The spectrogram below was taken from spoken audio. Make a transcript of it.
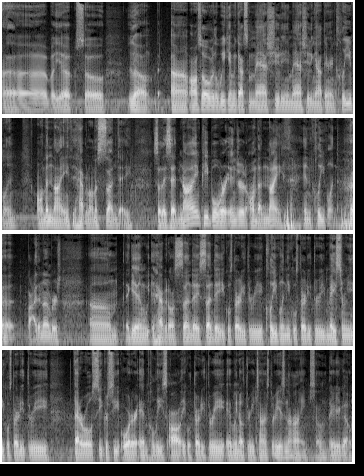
Uh, but yep. So, you know, uh, also over the weekend, we got some mass shooting, mass shooting out there in Cleveland on the 9th. It happened on a Sunday. So they said nine people were injured on the 9th in Cleveland by the numbers. Um, again, we have it on Sunday. Sunday equals 33. Cleveland equals 33. Masonry equals 33. Federal secrecy order and police all equal 33. And we know three times three is nine. So there you go.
